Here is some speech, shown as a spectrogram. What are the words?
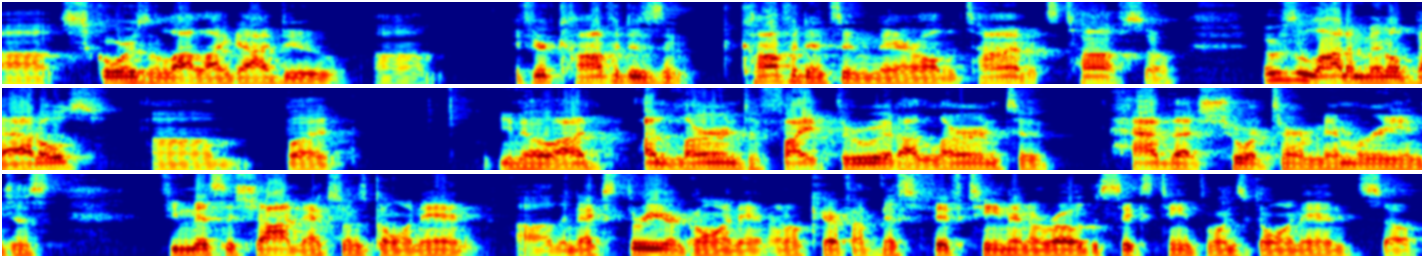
uh, scores a lot like I do, um, if your confidence in, confidence in there all the time, it's tough. So there was a lot of mental battles. Um, but you know, I I learned to fight through it. I learned to have that short term memory and just if you miss a shot, next one's going in. Uh, the next three are going in. I don't care if I miss 15 in a row, the 16th one's going in. So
